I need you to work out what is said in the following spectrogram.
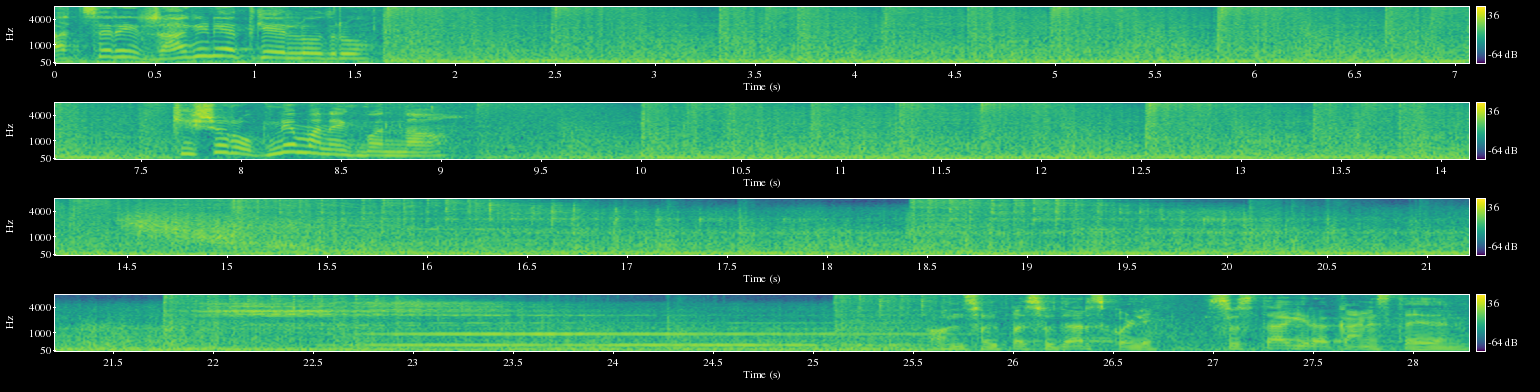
ಅದು ಸರಿ ರಾಗಿಣಿ ಅತ್ತಿಗೆ ಎಲ್ಲೋದ್ರು? ಕಿಶೋರ್ ಒಬ್ಬನೇ ಮನೆಗೆ ಬಂದ ಅವ್ನು ಸ್ವಲ್ಪ ಸುಧಾರಿಸ್ಕೊಳ್ಳಿ. ಸುಸ್ತಾಗಿರೋ ಕಾಣಿಸ್ತಾ ಇದ್ದಾನೆ.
